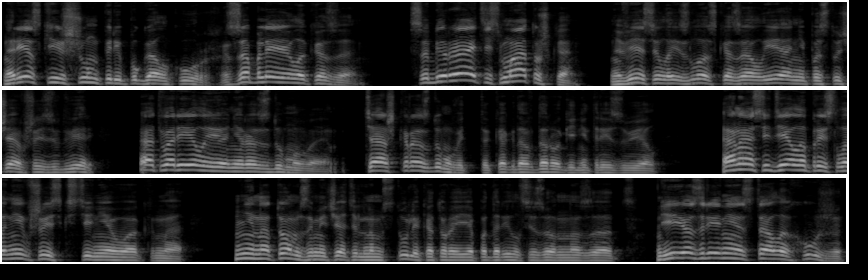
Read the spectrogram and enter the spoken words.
резкий шум перепугал кур, заблеяла коза. «Собирайтесь, матушка!» — весело и зло сказал я, не постучавшись в дверь. Отворил ее, не раздумывая. Тяжко раздумывать-то, когда в дороге не трезвел. Она сидела, прислонившись к стене у окна. Не на том замечательном стуле, который я подарил сезон назад. Ее зрение стало хуже.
